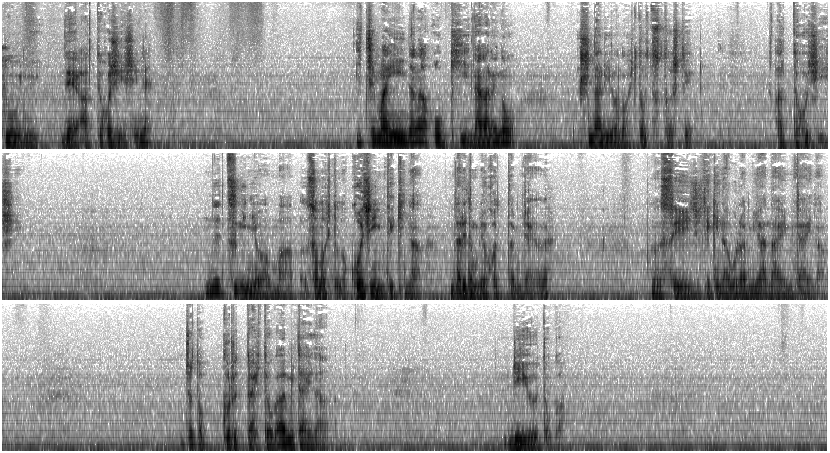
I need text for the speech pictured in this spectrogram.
風にであってほしいしね。一番いいなら大きい流れのシナリオの一つとしてあってほしいし。で次にはまあその人の個人的な誰でもよかったみたいなね。政治的な恨みはないみたいな。ちょっと狂った人がみたいな。理由とか。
